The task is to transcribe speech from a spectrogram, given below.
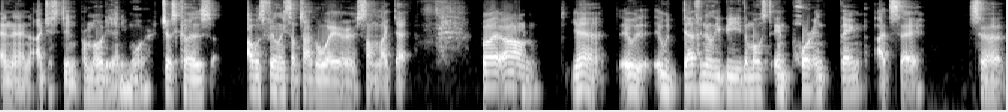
and then I just didn't promote it anymore just because I was feeling some type of way or something like that. But um, yeah, it would it would definitely be the most important thing I'd say. To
